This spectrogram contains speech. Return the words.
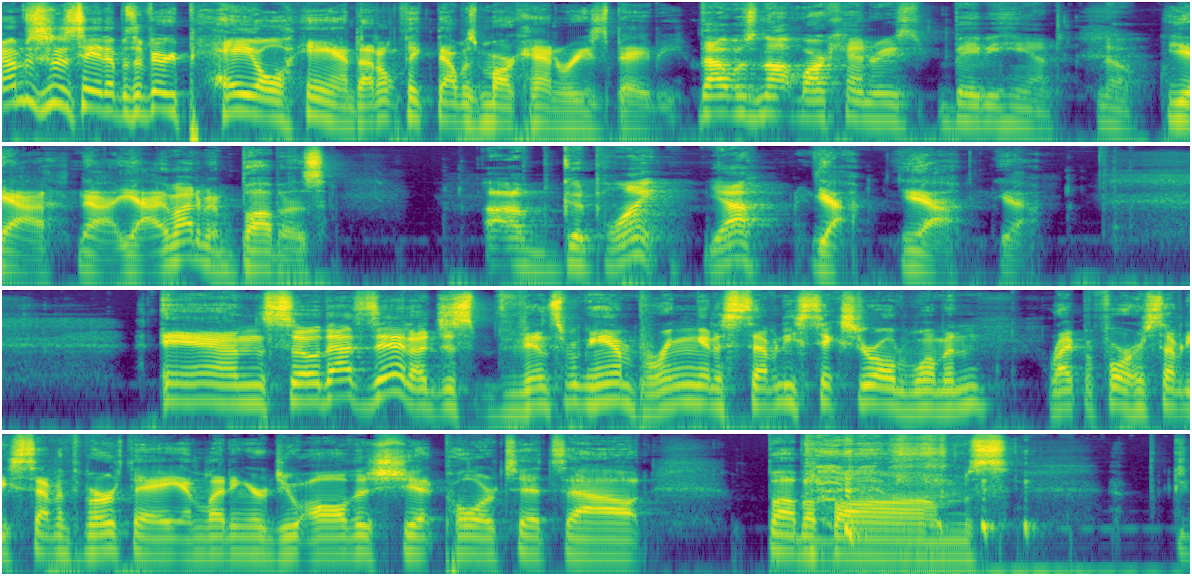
I'm just going to say that was a very pale hand. I don't think that was Mark Henry's baby. That was not Mark Henry's baby hand. No. Yeah. No, yeah. It might have been Bubba's. Uh, good point. Yeah. Yeah, yeah, yeah. And so that's it. I just Vince McMahon bringing in a 76 year old woman right before her 77th birthday and letting her do all this shit, pull her tits out, bubba bombs, gu-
